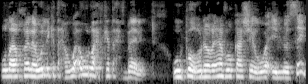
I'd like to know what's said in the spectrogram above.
والله واخا هو اللي كيطيح هو أول واحد كيطيح في بالي. و pour ne rien vous cacher هو il le sait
